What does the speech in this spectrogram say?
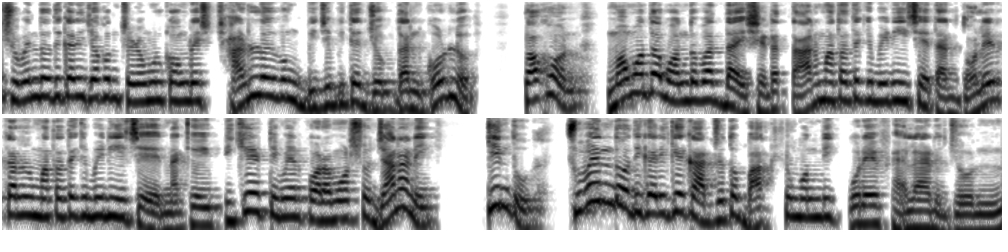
শুভেন্দু অধিকারী যখন তৃণমূল কংগ্রেস ছাড়লো এবং বিজেপিতে যোগদান করল তখন মমতা বন্দ্যোপাধ্যায় সেটা তার মাথা থেকে বেরিয়েছে, তার দলের কারোর মাথা থেকে বেরিয়েছে, নাকি ওই পিকের টিমের পরামর্শ জানা নেই? কিন্তু শুভেন্দু অধিকারীকে কার্যত বাক্সবন্দি করে ফেলার জন্য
